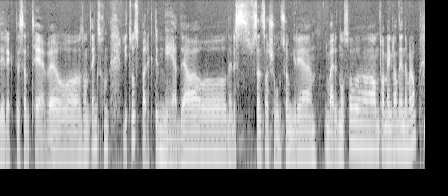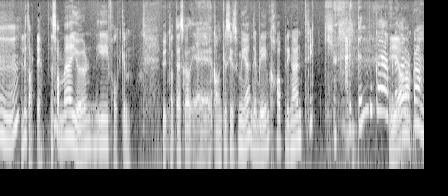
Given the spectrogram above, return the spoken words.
direktesendt TV og sånne ting. Sånn, litt sånn spark til media og deres sensasjonshungrige verden også, han Tom Egeland innimellom. Er litt artig. Det samme gjør i folken. Uten at jeg skal Jeg kan ikke si så mye. Det blir en kapring av en trikk. Er det den boka jeg har Ja. hørt om?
